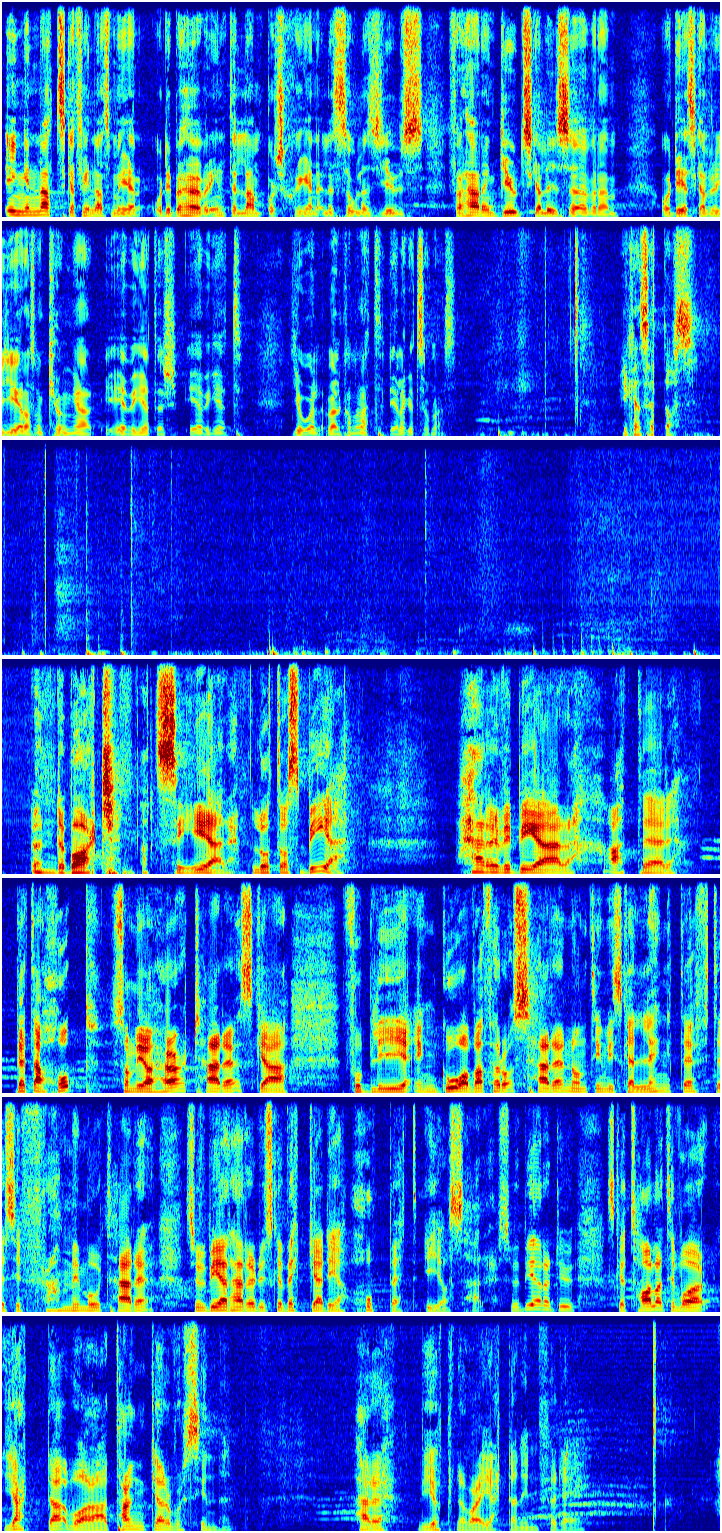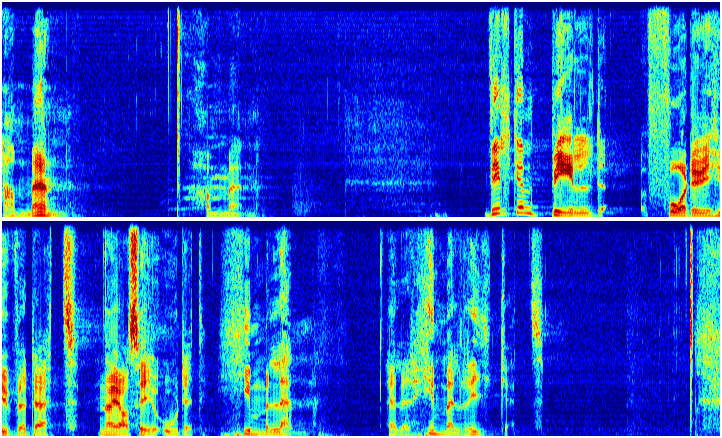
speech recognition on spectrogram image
Ingen natt ska finnas mer, och de behöver inte lampors sken eller solens ljus, för Herren Gud ska lysa över dem, och de ska regera som kungar i evigheters evighet. Joel, välkommen att dela Guds ord med oss. Vi kan sätta oss. Underbart att se er. Låt oss be. Herre, vi ber att eh, detta hopp som vi har hört, Herre, ska få bli en gåva för oss, Herre, någonting vi ska längta efter, se fram emot, Herre. Så vi ber, Herre, du ska väcka det hoppet i oss, Herre. Så vi ber att du ska tala till våra hjärta, våra tankar och våra sinnen. Herre, vi öppnar våra hjärtan inför dig. Amen. Amen. Vilken bild får du i huvudet när jag säger ordet himlen? eller himmelriket.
